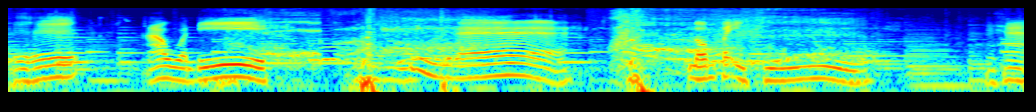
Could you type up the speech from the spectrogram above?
เฮ้ยเอาหวัดดีนี่แน่ล้มไปอีกทีฮ่า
